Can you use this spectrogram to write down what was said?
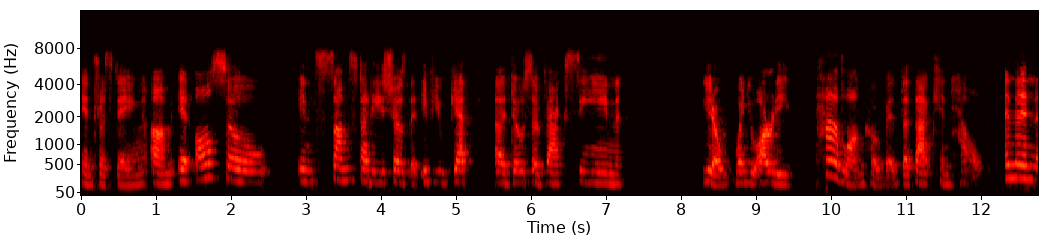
interesting. Um, it also, in some studies, shows that if you get a dose of vaccine you know, when you already have long COVID, that that can help. And then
